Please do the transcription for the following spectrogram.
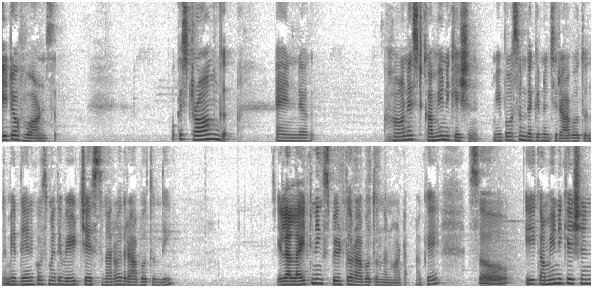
eight of wands. ఒక స్ట్రాంగ్ అండ్ హానెస్ట్ కమ్యూనికేషన్ మీ పర్సన్ దగ్గర నుంచి రాబోతుంది. మీరు దేనికోసం అయితే వెయిట్ చేస్తున్నారో అది రాబోతుంది. ఇలా లైట్నింగ్ స్పీడ్తో రాబోతుంది అనమాట ఓకే సో ఈ కమ్యూనికేషన్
